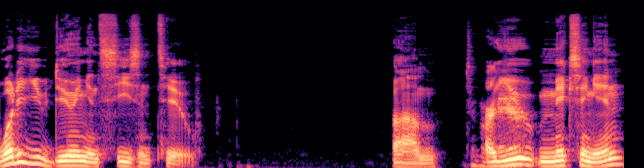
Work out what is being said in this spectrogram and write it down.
what are you doing in season two? Um, are you mixing in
